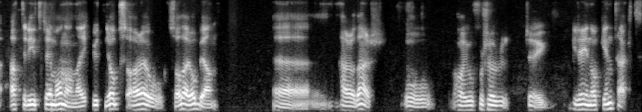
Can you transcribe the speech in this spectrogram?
etter de tre månedene jeg gikk uten jobb, så, hadde jeg jo, så hadde jeg jobb igjen eh, her og der. Og har jo for så vidt eh, grei nok inntekt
